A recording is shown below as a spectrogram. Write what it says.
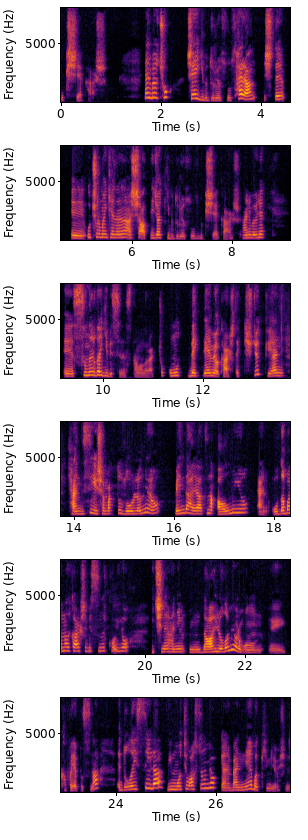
bu kişiye karşı. Yani böyle çok şey gibi duruyorsunuz. Her an işte e, uçurma kenarına aşağı atlayacak gibi duruyorsunuz bu kişiye karşı. Hani böyle e, sınırda gibisiniz tam olarak. Çok umut bekleyemiyor karşıdaki kişi. Diyor ki yani kendisi yaşamakta zorlanıyor. Beni de hayatına almıyor. Yani o da bana karşı bir sınır koyuyor. İçine hani dahil olamıyorum onun e, kafa yapısına. E, dolayısıyla bir motivasyonum yok yani ben neye bakayım diyor şimdi.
